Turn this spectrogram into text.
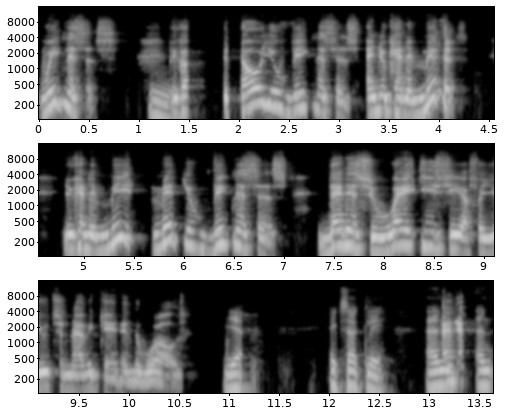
weaknesses. Mm. Because you know your weaknesses and you can admit it. You can admit, admit your weaknesses, then it's way easier for you to navigate in the world. Yeah, exactly. And and, and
